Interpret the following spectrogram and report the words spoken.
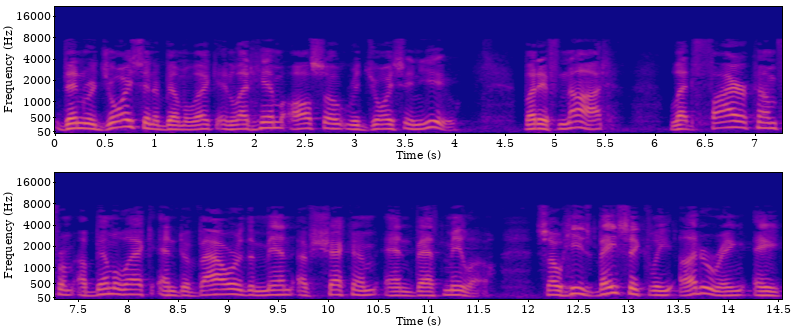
then rejoice in Abimelech and let him also rejoice in you. But if not, let fire come from Abimelech and devour the men of Shechem and Beth Millo. So he's basically uttering a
